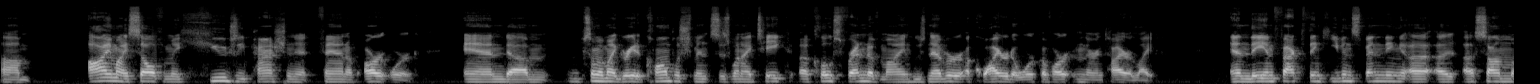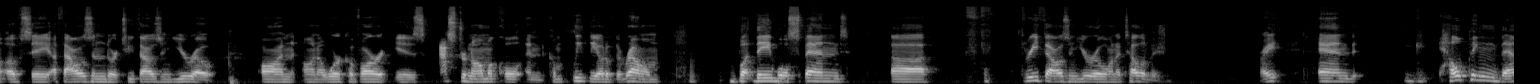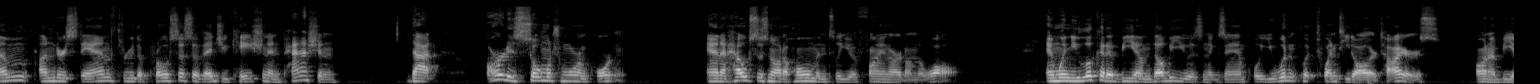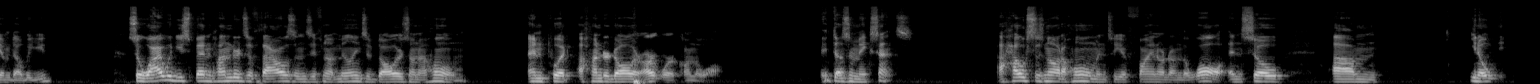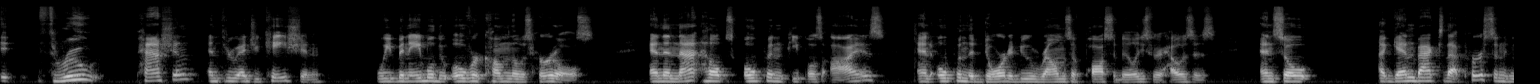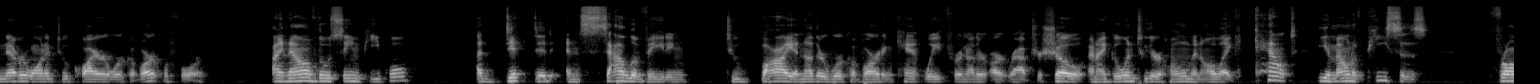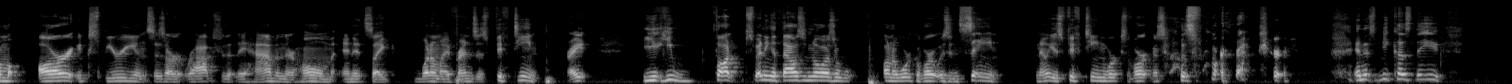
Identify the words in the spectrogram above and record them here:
Um, I myself am a hugely passionate fan of artwork. And um, some of my great accomplishments is when I take a close friend of mine who's never acquired a work of art in their entire life. And they, in fact, think even spending a, a, a sum of, say, a thousand or two thousand euro on, on a work of art is astronomical and completely out of the realm. But they will spend uh, 3,000 euro on a television, right? And helping them understand through the process of education and passion that art is so much more important. And a house is not a home until you have fine art on the wall. And when you look at a BMW as an example, you wouldn't put $20 tires on a BMW. So why would you spend hundreds of thousands, if not millions of dollars on a home and put a $100 artwork on the wall? It doesn't make sense. A house is not a home until you have fine art on the wall. And so um, you know, it, through passion and through education, we've been able to overcome those hurdles. And then that helps open people's eyes and open the door to new realms of possibilities for their houses. And so, again, back to that person who never wanted to acquire a work of art before, I now have those same people addicted and salivating to buy another work of art and can't wait for another art rapture show and i go into their home and i'll like count the amount of pieces from our experience as art rapture that they have in their home and it's like one of my friends is 15 right? He, he thought spending a thousand dollars on a work of art was insane. Now he has 15 works of art in his house from art rapture. And it's because they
